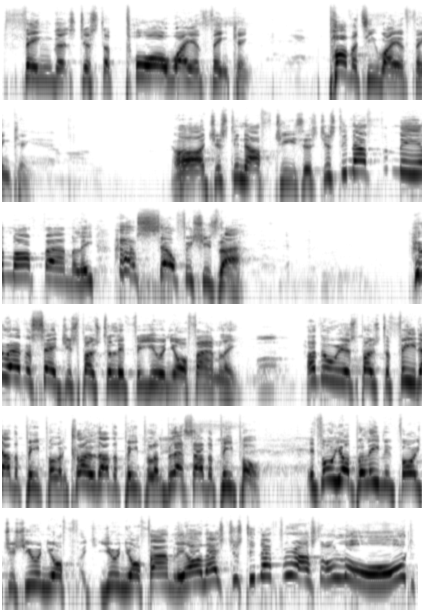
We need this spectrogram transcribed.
thing that's just a poor way of thinking, poverty way of thinking. Oh, just enough, Jesus, just enough for me and my family. How selfish is that? Whoever said you're supposed to live for you and your family? I thought we were supposed to feed other people and clothe other people and bless other people. If all you're believing for is just you and your you and your family, oh, that's just enough for us, oh Lord,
